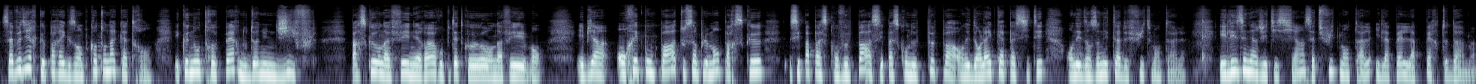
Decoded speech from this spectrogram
Ça veut dire que, par exemple, quand on a 4 ans et que notre père nous donne une gifle parce qu'on a fait une erreur ou peut-être qu'on a fait bon, eh bien, on répond pas tout simplement parce que c'est pas parce qu'on veut pas, c'est parce qu'on ne peut pas. On est dans l'incapacité, on est dans un état de fuite mentale. Et les énergéticiens, cette fuite mentale, ils l'appellent la perte d'âme.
